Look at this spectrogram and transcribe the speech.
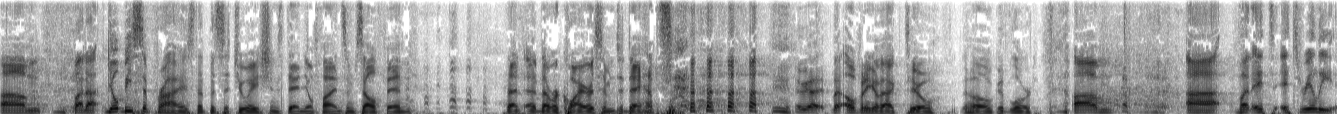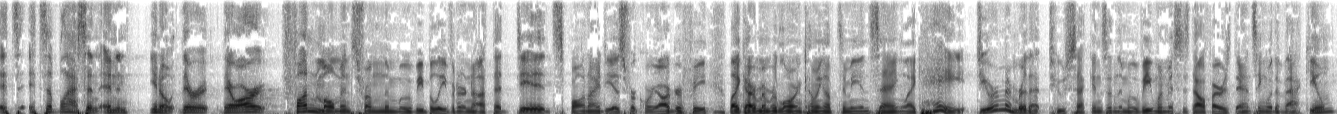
Um, but uh, you'll be surprised at the situations Daniel finds himself in that uh, that requires him to dance. the opening of Act Two. Oh, good lord. Um, uh, but it's it's really it's it's a blast, and and you know there are, there are fun moments from the movie, believe it or not, that did spawn ideas for choreography. Like I remember Lorin coming up to me and saying, like, "Hey, do you remember that two seconds in the movie when Mrs. Doubtfire is dancing with a vacuum?"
